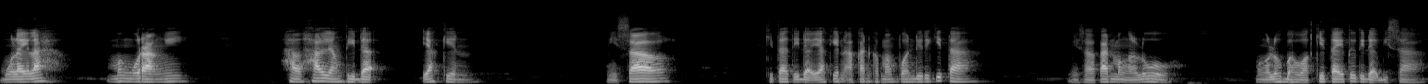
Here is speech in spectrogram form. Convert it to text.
Mulailah mengurangi hal-hal yang tidak yakin. Misal, kita tidak yakin akan kemampuan diri kita. Misalkan mengeluh, mengeluh bahwa kita itu tidak bisa.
